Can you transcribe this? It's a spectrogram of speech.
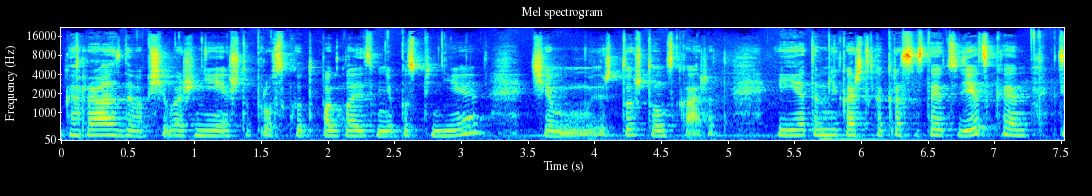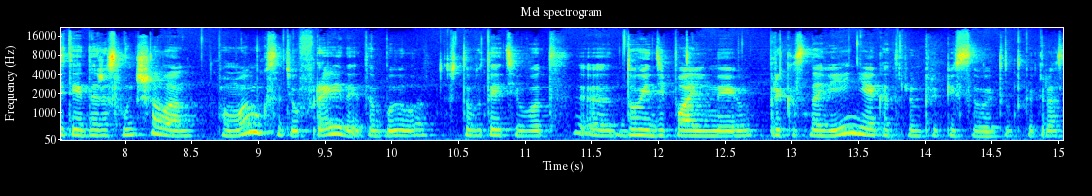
гораздо вообще важнее, что просто кто-то погладит меня по спине, чем то, что он скажет. И это, мне кажется, как раз остается детское. Где-то я даже слышала, по-моему, кстати, у Фрейда это было, что вот эти вот э, доэдипальные прикосновения, которые он приписывает вот как раз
